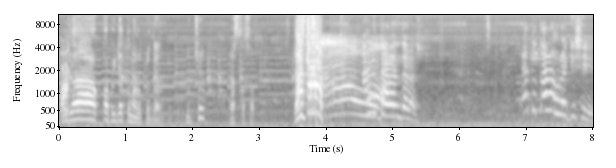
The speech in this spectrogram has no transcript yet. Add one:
পুরা কপিটা তোমার উপরে দেওয়া বুঝছ? রাস্তা সব রাস্তা! দাঁড়ান দাঁড়ান। তাড়াহুড়া কিসের?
